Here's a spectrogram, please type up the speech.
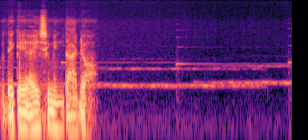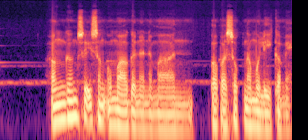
o di kaya ay simentado. Hanggang sa isang umaga na naman, papasok na muli kami.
